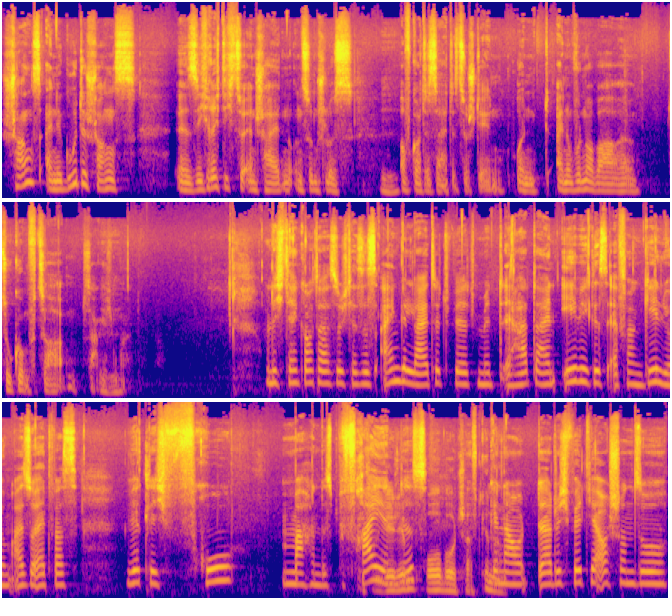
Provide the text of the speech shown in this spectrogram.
Chance, eine gute Chance, äh, sich richtig zu entscheiden und zum Schluss mhm. auf Gottes Seite zu stehen und eine wunderbare Zukunft zu haben, sage ich mhm. mal. Und ich denke auch dadurch, dass es eingeleitet wird mit, er hat ein ewiges Evangelium, also etwas wirklich frohmachendes, befreiendes. Frohe Botschaft, genau. Genau, dadurch wird ja auch schon so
